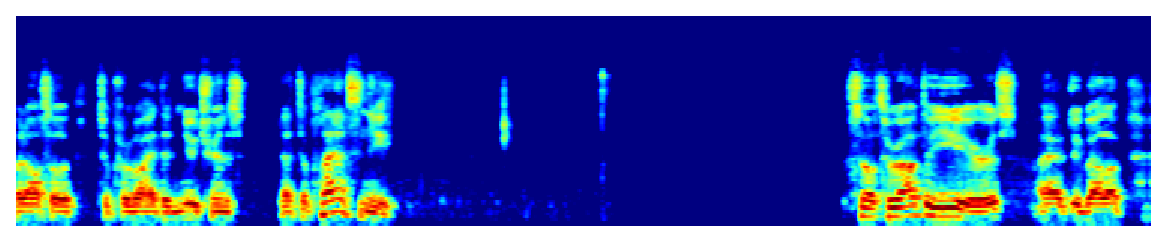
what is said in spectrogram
but also to provide the nutrients that the plants need. So throughout the years, I have developed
